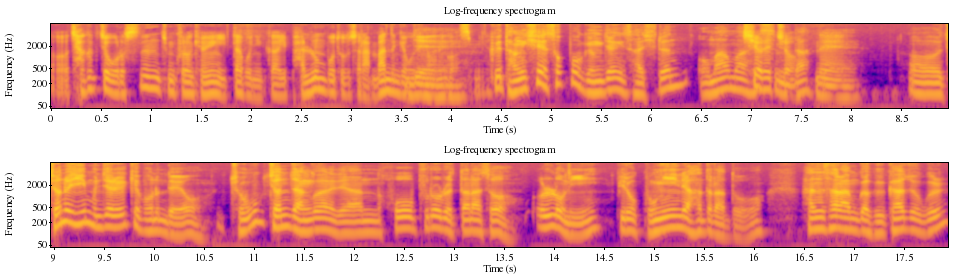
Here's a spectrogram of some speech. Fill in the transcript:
어, 자극적으로 쓰는 좀 그런 경향이 있다 보니까 이 반론 보도도 잘 안 받는 경우도 많은 것 같습니다. 그 당시에 속보 경쟁이 사실은 어마어마했습니다. 네. 예. 어, 저는 이 문제를 이렇게 보는데요. 조국 전 장관에 대한 호불호를 떠나서 언론이 비록 공인이라 하더라도 한 사람과 그 가족을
